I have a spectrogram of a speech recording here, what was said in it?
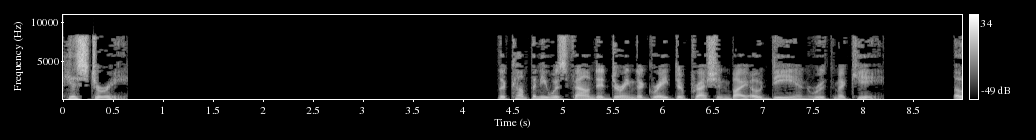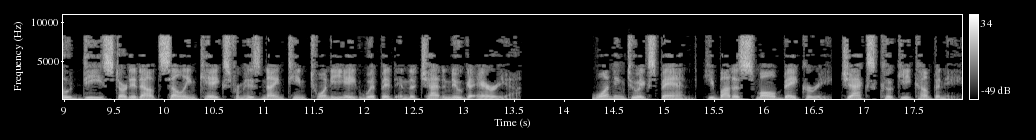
History The company was founded during the Great Depression by O.D. and Ruth McKee. O.D. started out selling cakes from his 1928 Whippet in the Chattanooga area. Wanting to expand, he bought a small bakery, Jack's Cookie Company.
